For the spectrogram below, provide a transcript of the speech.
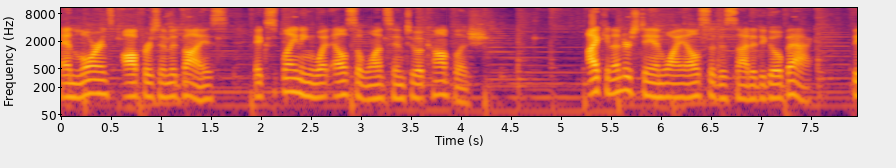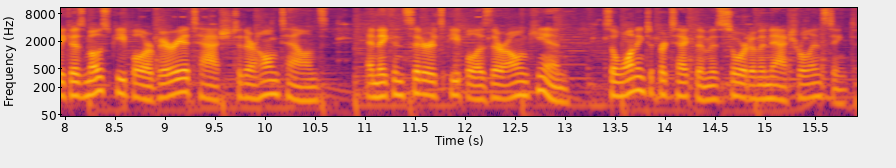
and Lawrence offers him advice, explaining what Elsa wants him to accomplish. I can understand why Elsa decided to go back, because most people are very attached to their hometowns, and they consider its people as their own kin, so wanting to protect them is sort of a natural instinct.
